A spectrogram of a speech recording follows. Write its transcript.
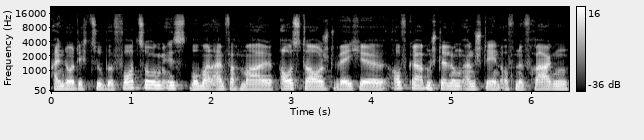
eindeutig zu bevorzugen ist, wo man einfach mal austauscht, welche Aufgabenstellungen anstehen, offene Fragen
